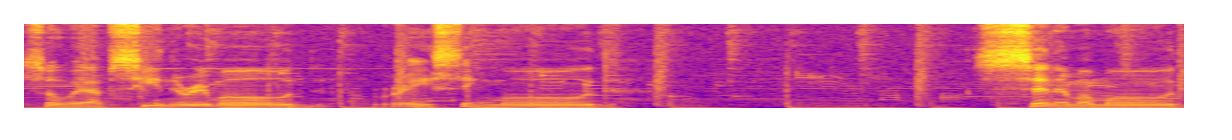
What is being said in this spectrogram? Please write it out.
So we have scenery mode, racing mode, cinema mode,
